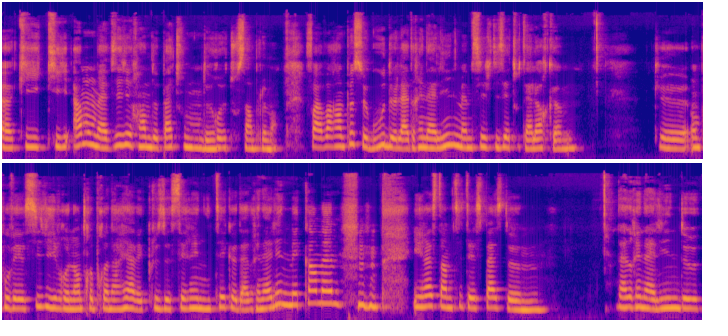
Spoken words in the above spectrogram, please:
euh, qui, qui, à mon avis, rendent pas tout le monde heureux, tout simplement. Faut avoir un peu ce goût de l'adrénaline, même si je disais tout à l'heure que que on pouvait aussi vivre l'entrepreneuriat avec plus de sérénité que d'adrénaline, mais quand même, il reste un petit espace de d'adrénaline, de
